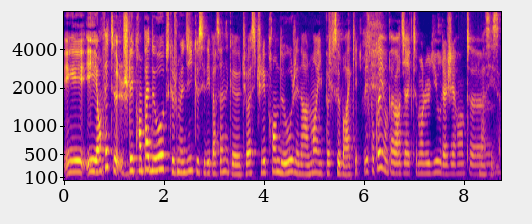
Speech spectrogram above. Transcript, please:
Et, et en fait, je les prends pas de haut, parce que je me dis que c'est des personnes que, tu vois, si tu les prends de haut, généralement, ils peuvent se braquer. Mais pourquoi ils vont pas voir directement le lieu ou la gérante euh, Bah, c'est ça.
